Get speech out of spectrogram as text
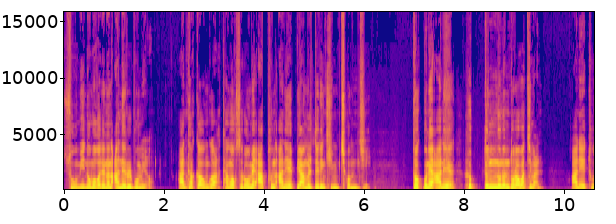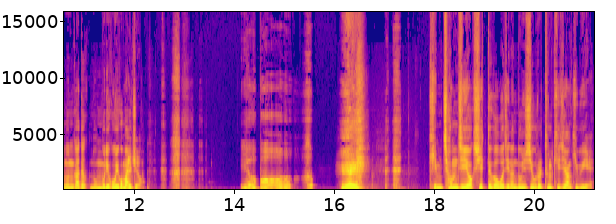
숨이 넘어가려는 아내를 보며 안타까움과 당혹스러움에 아픈 아내의 뺨을 때린 김첨지. 덕분에 아내의 흡뜬 눈은 돌아왔지만 아내의 두 눈 가득 눈물이 고이고 말죠. 여보. 에이 김첨지 역시 뜨거워지는 눈시울을 들키지 않기 위해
